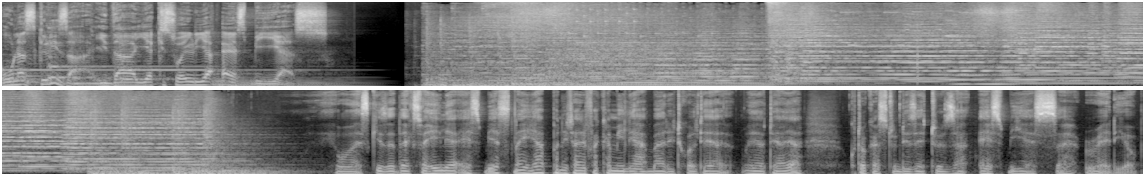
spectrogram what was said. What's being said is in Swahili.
Unasikiliza idhaa ya Kiswahili ya SBS. Wasikiza idhaa ya Kiswahili ya SBS na hii hapa ni taarifa kamili ya habari, tukuletea yote haya kutoka studio zetu za SBS Radio.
